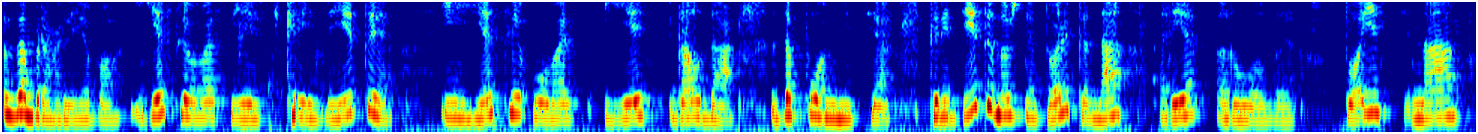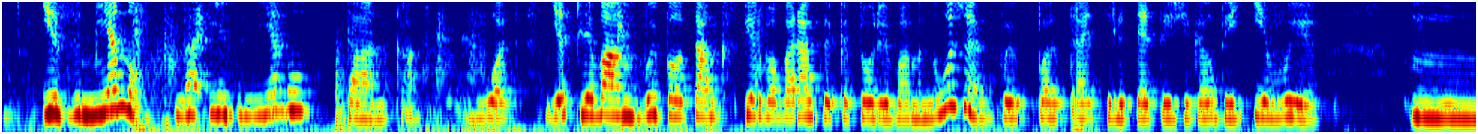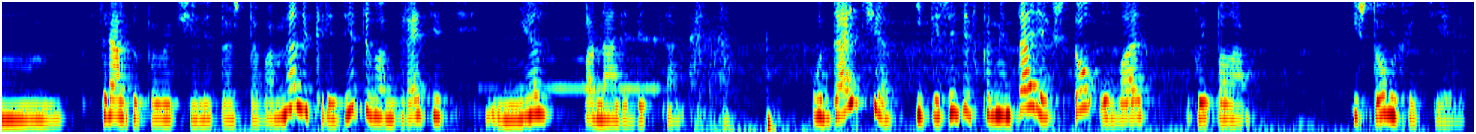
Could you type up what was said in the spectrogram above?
забрали его. Если у вас есть кредиты и если у вас есть голда. Запомните, кредиты нужны только на рероллы то есть на измену, на измену танка. Вот, если вам выпал танк с первого раза, который вам нужен, вы потратили 5000 голды, и вы сразу получили то, что вам надо, кредиты вам тратить не понадобится. Удачи и пишите в комментариях, что у вас выпало и что вы хотели.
